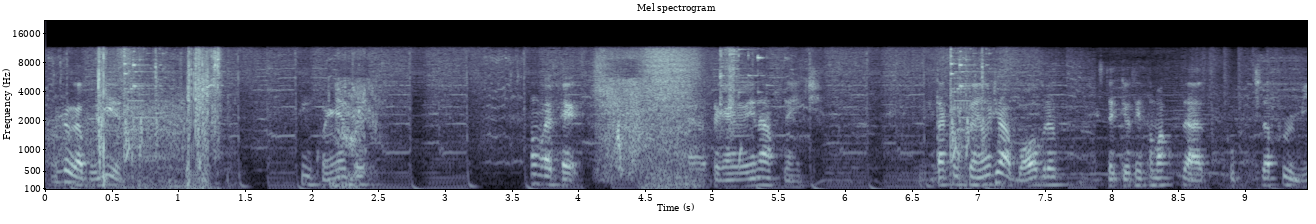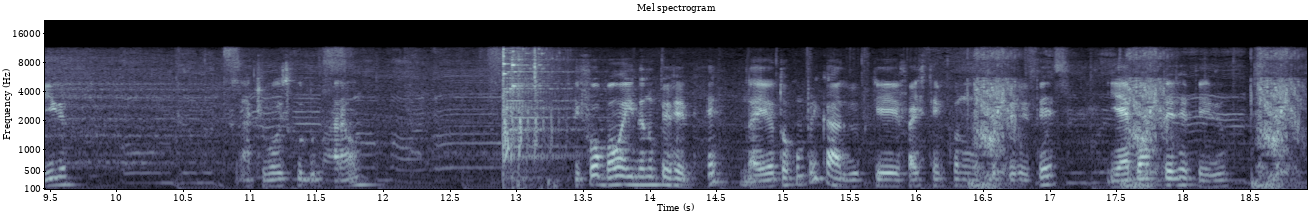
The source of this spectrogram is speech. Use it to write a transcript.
Vamos jogar bonito? 50. Não vai ter. É, pegar ele na frente. Ele tá com canhão de abóbora. Esse daqui eu tenho que tomar cuidado. Com o da formiga. Ativou o escudo do marão. Se for bom ainda no PVP, daí eu tô complicado, viu? Porque faz tempo que eu não uso PVP. E é bom no PVP, viu?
